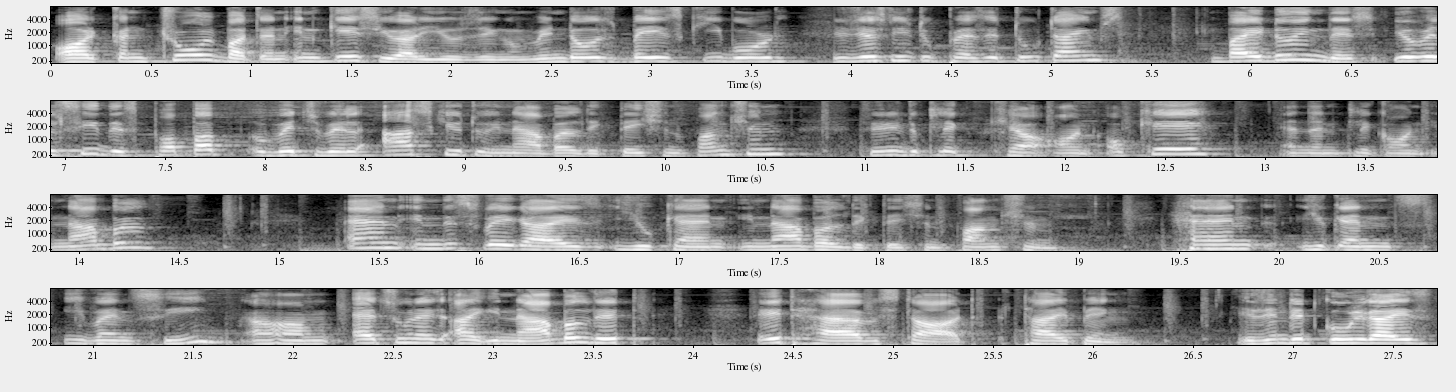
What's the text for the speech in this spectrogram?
or control button in case you are using windows based keyboard. You just need to press it two times by doing this you will see this pop-up which will ask you to enable dictation function. So you need to click here on OK and then click on enable. And in this way guys you can enable dictation function. And you can even see um, as soon as I enabled it it have start typing. Isn't it cool guys?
